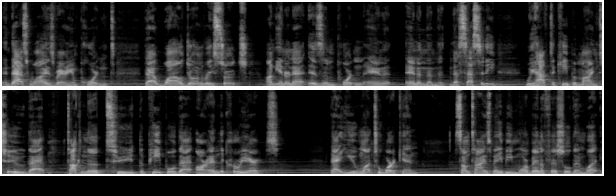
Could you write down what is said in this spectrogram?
And that's why it's very important that while doing research on the internet is important and, and a necessity, we have to keep in mind too that talking to, to the people that are in the careers that you want to work in sometimes may be more beneficial than what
